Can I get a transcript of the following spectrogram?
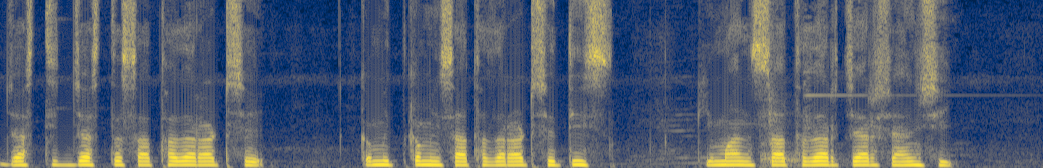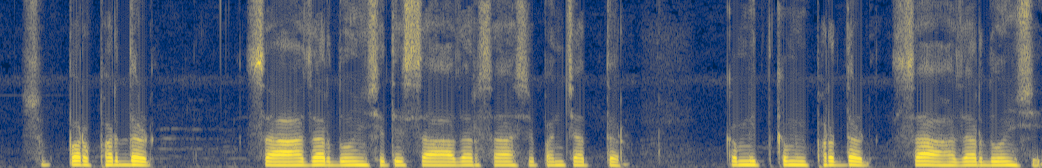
जास्तीत जास्त सात हजार आठशे कमीत कमी सात हजार आठशे तीस किमान सात हजार चारशे ऐंशी. सुपर फरदड सहा हजार दोनशे ते सहा हजार सहाशे पंच्याहत्तर कमीत कमी फरदड सहा हजार दोनशे.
